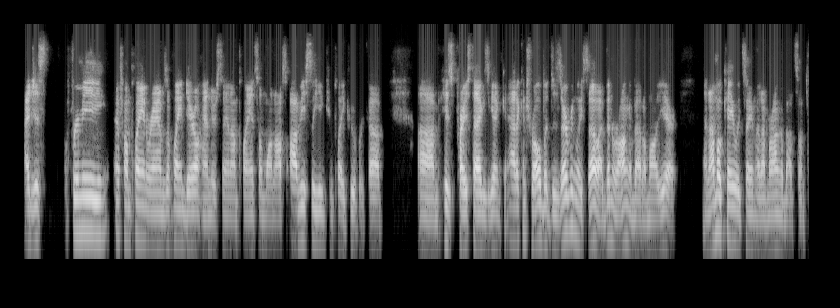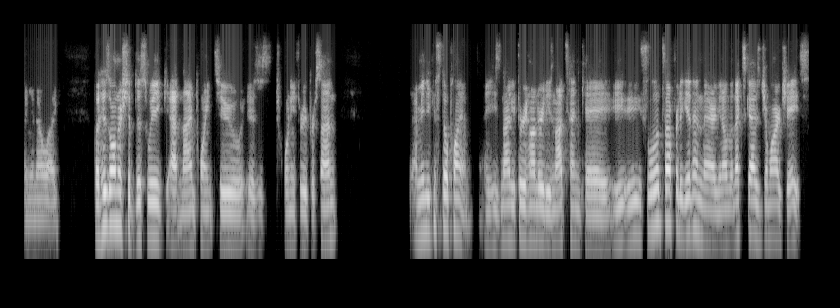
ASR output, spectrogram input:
I just, for me, if I'm playing Rams, I'm playing Darrell Henderson. I'm playing someone else. Obviously, you can play Cooper Kupp. Um, his price tag is getting out of control, but deservingly so. I've been wrong about him all year and I'm okay with saying that I'm wrong about something. You know, like, but his ownership this week at 9.2 is 23 percent. I mean, you can still play him. He's 9,300. He's not 10K. He, he's a little tougher to get in there. You know, the next guy's Ja'Marr Chase.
